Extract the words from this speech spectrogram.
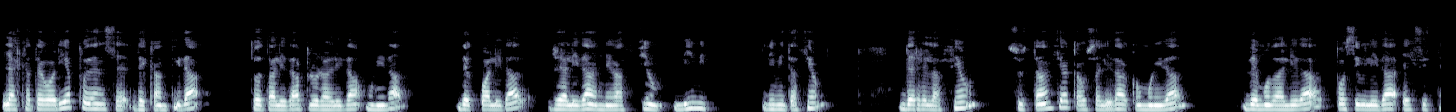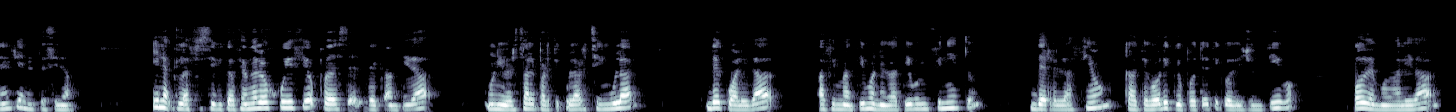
Las categorías pueden ser de cantidad, totalidad, pluralidad, unidad, de cualidad, realidad, negación, limitación, de relación, sustancia, causalidad, comunidad, de modalidad, posibilidad, existencia y necesidad. Y la clasificación de los juicios puede ser de cantidad, universal, particular, singular, de cualidad, afirmativo, negativo, infinito, de relación, categórico, hipotético, disyuntivo, o de modalidad,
